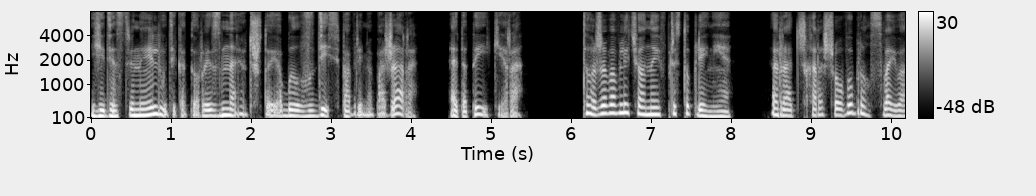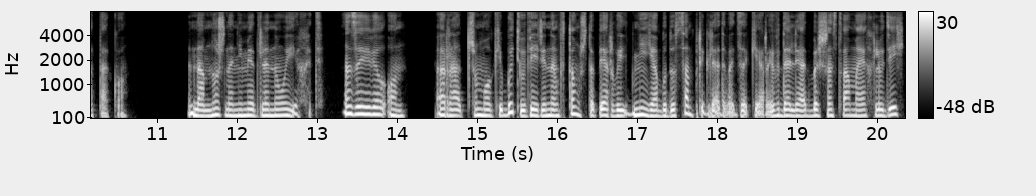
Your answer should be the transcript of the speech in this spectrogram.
Единственные люди, которые знают, что я был здесь во время пожара, это ты и Кира. Тоже вовлеченные в преступление. Радж хорошо выбрал свою атаку. «Нам нужно немедленно уехать», — заявил он. Радж мог и быть уверенным в том, что первые дни я буду сам приглядывать за Керой вдали от большинства моих людей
